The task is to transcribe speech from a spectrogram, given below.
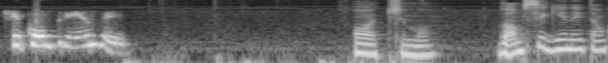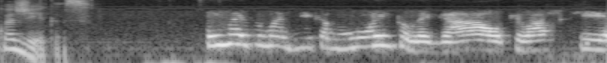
te compreender. Ótimo. Vamos seguindo então com as dicas. Tem mais uma dica muito legal, que eu acho que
